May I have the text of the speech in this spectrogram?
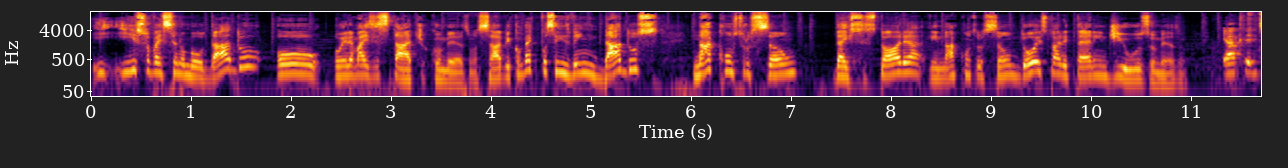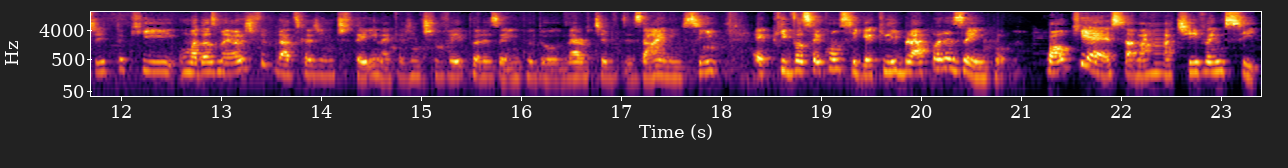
E, isso vai sendo moldado ou, ou ele é mais estático mesmo, sabe? Como é que vocês veem dados na construção da história e na construção do storytelling de uso mesmo? Eu acredito que uma das maiores dificuldades que a gente tem, né, que a gente vê, por exemplo, do narrative design em si, é que você consiga equilibrar, por exemplo, qual que é essa narrativa em si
